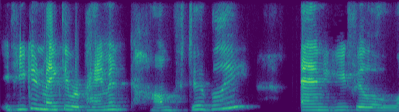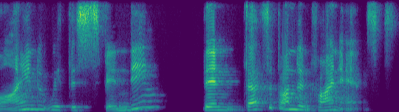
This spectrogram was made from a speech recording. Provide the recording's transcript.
If you can make the repayment comfortably and you feel aligned with the spending, then that's abundant finance.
